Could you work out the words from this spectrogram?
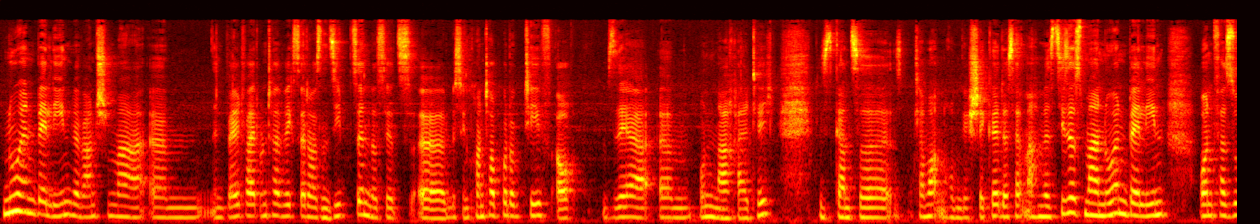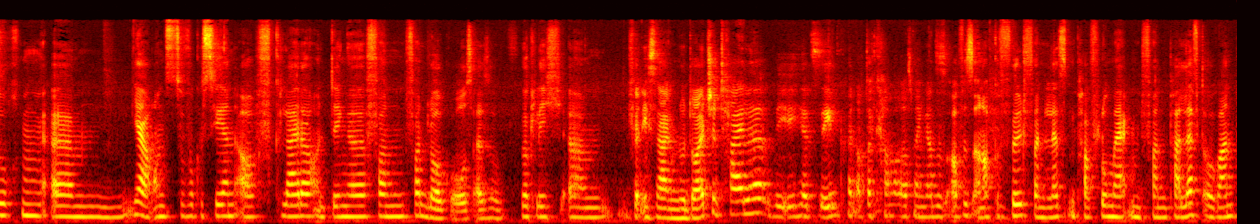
nur in Berlin. Wir waren schon mal ähm, weltweit unterwegs 2017. Das ist jetzt äh, ein bisschen kontraproduktiv, auch sehr ähm, unnachhaltig, dieses ganze Klamotten rumgeschicke. Deshalb machen wir es dieses Mal nur in Berlin und versuchen, ähm, ja, uns zu fokussieren auf Kleider und Dinge von, von Locals. Also wirklich, ähm, ich würde nicht sagen nur deutsche Teile, wie ihr jetzt sehen könnt auf der Kamera ist mein ganzes Office auch noch gefüllt von den letzten paar Flohmärkten, von ein paar Leftovern.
